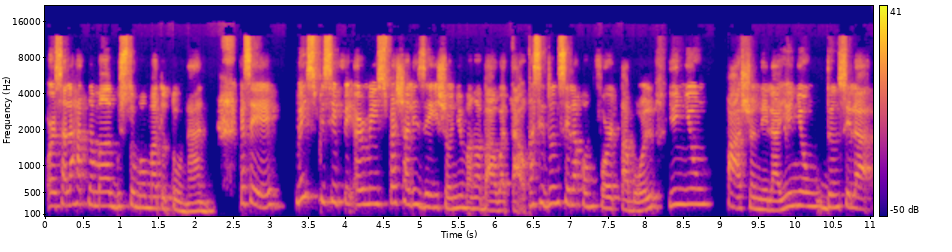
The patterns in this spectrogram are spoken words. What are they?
or sa lahat ng mga gusto mo matutunan. Kasi may specific or may specialization yung mga bawat tao kasi doon sila comfortable, yun yung passion nila, yun yung doon sila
